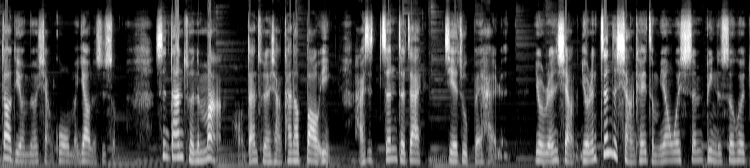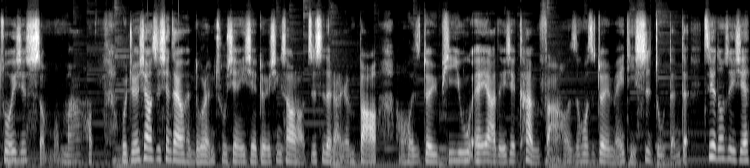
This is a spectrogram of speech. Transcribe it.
到底有没有想过我们要的是什么？是单纯的骂，哦单纯的想看到报应，还是真的在接住被害人？有人想，有人真的想可以怎么样为生病的社会做一些什么吗？哈，我觉得像是现在有很多人出现一些对于性骚扰知识的懒人包，或者对于 PUA 啊的一些看法，或者或是对于媒体试读等等，这些都是一些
